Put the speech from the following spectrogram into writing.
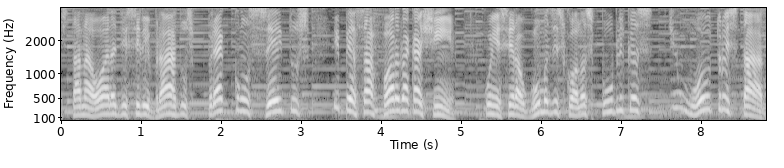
está na hora de se livrar dos preconceitos e pensar fora da caixinha, conhecer algumas escolas públicas de um outro estado.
